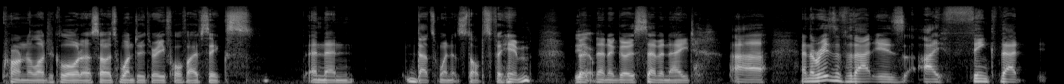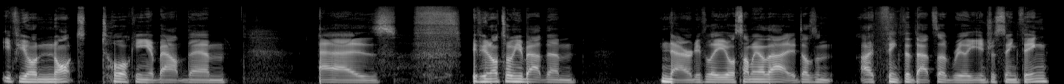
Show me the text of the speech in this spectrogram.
chronological order. So it's one, two, three, four, five, six, and then that's when it stops for him. But Yeah. then it goes seven, eight. Uh, and the reason for that is I think that if you're not talking about them as f- if you're not talking about them narratively or something like that, it doesn't. I think that that's a really interesting thing.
